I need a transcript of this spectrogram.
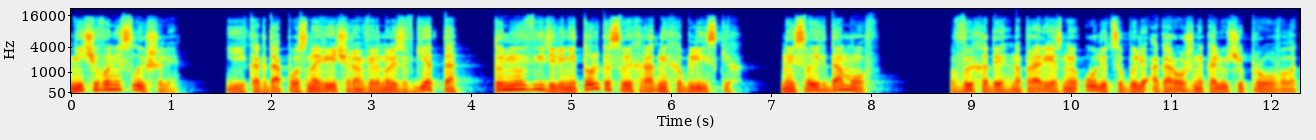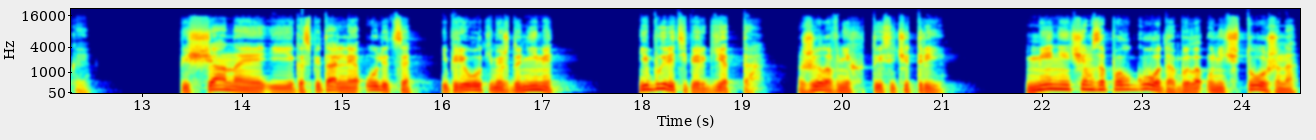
ничего не слышали. И когда поздно вечером вернулись в гетто, то не увидели не только своих родных и близких, но и своих домов. Выходы на прорезную улицу были огорожены колючей проволокой. Песчаная и госпитальная улицы и переулки между ними – и были теперь гетто, жило в них тысячи три. Менее чем за полгода было уничтожено,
